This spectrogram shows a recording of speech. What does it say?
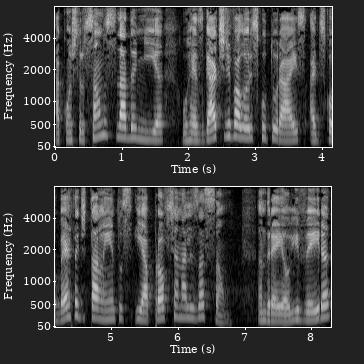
a construção da cidadania, o resgate de valores culturais, a descoberta de talentos e a profissionalização. Andréia Oliveira,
